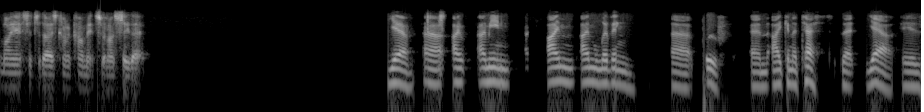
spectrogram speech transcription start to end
my answer to those kind of comments when I see that. Yeah, uh, I I mean I'm I'm living uh, proof, and I can attest that yeah is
